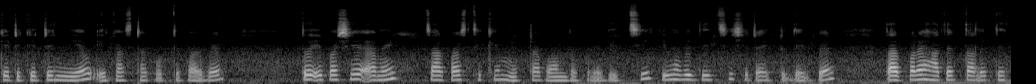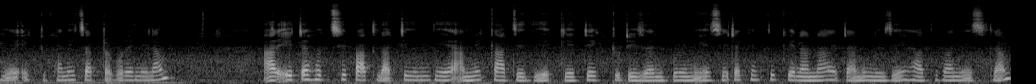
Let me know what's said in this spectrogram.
কেটে কেটে নিয়েও এই কাজটা করতে পারবেন। তো এপাশে আমি চারপাশ থেকে মুখটা বন্ধ করে দিচ্ছি। কীভাবে দিচ্ছি সেটা একটু দেখবেন। তারপরে হাতের তালুতে নিয়ে একটুখানি চাপটা করে নিলাম। আর এটা হচ্ছে পাতলা টিন দিয়ে আমি কাঁচে দিয়ে কেটে একটু ডিজাইন করে নিয়েছি। এটা কিন্তু কেনা না, এটা আমি নিজেই হাতে বানিয়েছিলাম।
